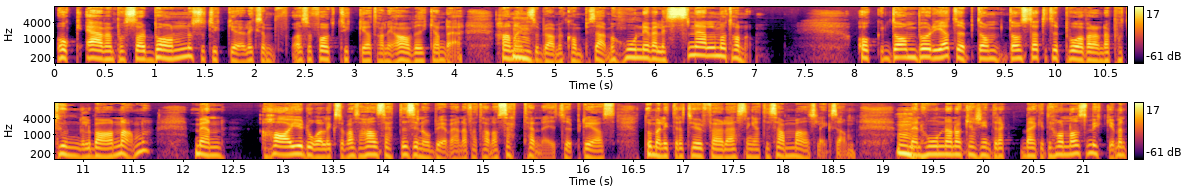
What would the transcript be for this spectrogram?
och även på Sorbonne så tycker liksom, alltså folk tycker att han är avvikande. Han har Mm. inte så bra med kompisar, men hon är väldigt snäll mot honom. Och de börjar typ, de, de stöter typ på varandra på tunnelbanan. Men har ju då liksom, alltså han sätter sig nog bredvid henne för att han har sett henne i typ deras, de har litteraturföreläsningar tillsammans liksom. Mm. Men hon har nog kanske inte märke till honom så mycket. Men,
